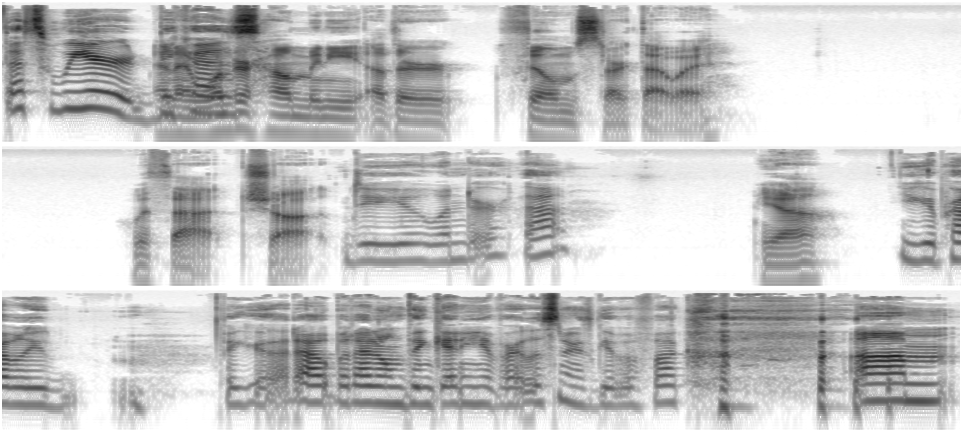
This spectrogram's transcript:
That's weird And because I wonder how many other films start that way with that shot. do you wonder that? Yeah. You could probably figure that out, but I don't think any of our listeners give a fuck. um,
